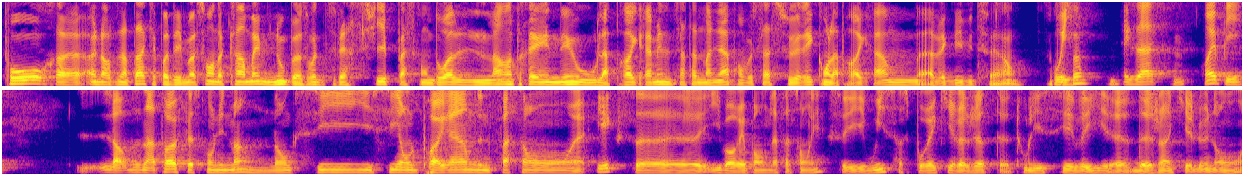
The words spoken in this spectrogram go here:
pour un ordinateur qui n'a pas d'émotion, on a quand même, nous, besoin de diversifier parce qu'on doit l'entraîner ou la programmer d'une certaine manière, puis on veut s'assurer qu'on la programme avec des vues différentes. Oui, ça? exact. Hmm. Ouais, puis l'ordinateur fait ce qu'on lui demande. Donc, si, si on le programme d'une façon euh, X, euh, il va répondre de la façon X. Et oui, ça se pourrait qu'il rejette euh, tous les CV de gens qui ont le nom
